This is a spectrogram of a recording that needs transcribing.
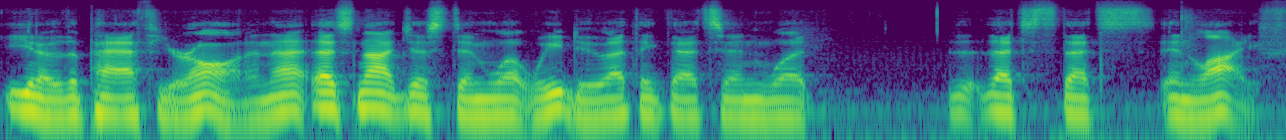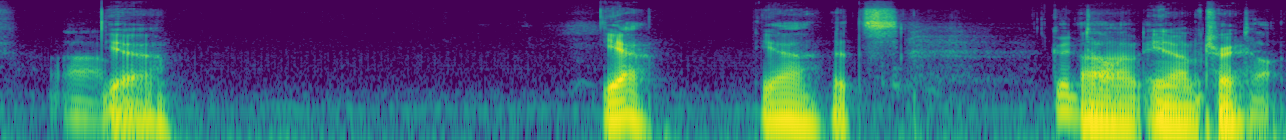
you know, the path you're on. And that, that's not just in what we do. I think that's in what, that's, that's in life. Um, Yeah. Yeah. Yeah. It's Good Uh, talk. you know, I'm trying- talk.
